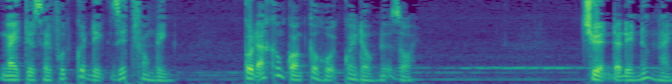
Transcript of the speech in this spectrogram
Ngay từ giây phút quyết định giết Phong Đình, cô đã không còn cơ hội quay đầu nữa rồi. Chuyện đã đến nước này.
